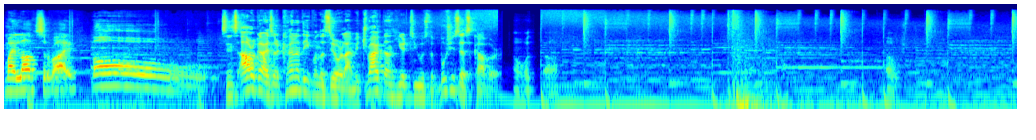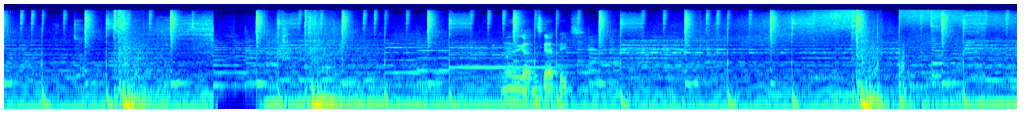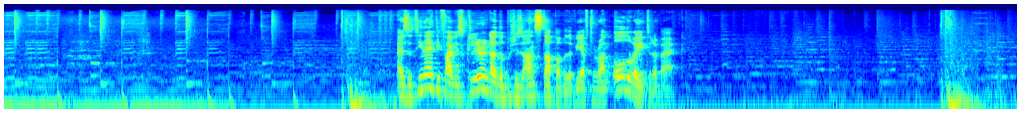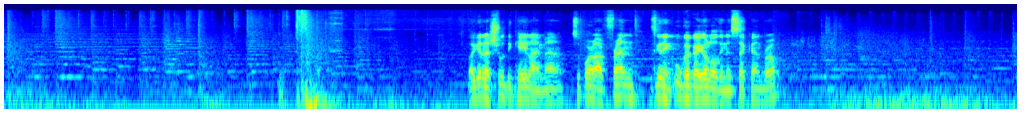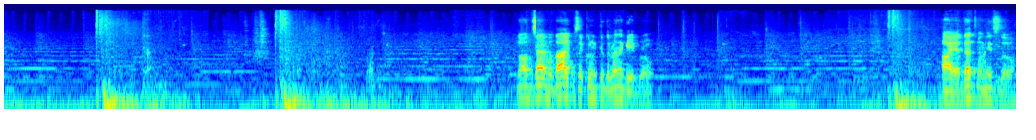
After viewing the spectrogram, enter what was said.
My love, survive! No! Since our guys are kinda deep on the zero line, we drive down here to use the bushes as cover. Oh, what the... Oh. This guy, this guy peeks. As the T-95 is clearing out the bushes unstoppably, we have to run all the way to the back. I gotta shoot the K-line, man. Support our friend. He's getting Uga Gayolo'd in a second, bro. No, this guy will die because I couldn't kill the Renegade, bro. Ah, yeah, that one hits though.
